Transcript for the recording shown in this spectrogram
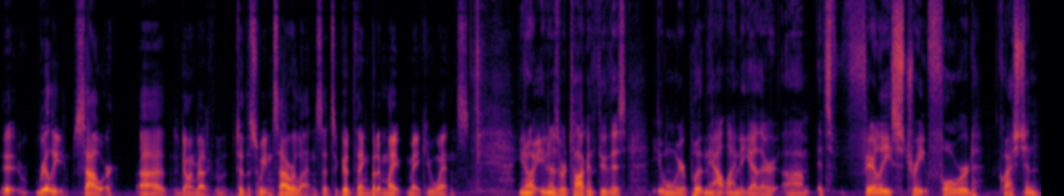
it, really sour. Uh, going back to the sweet and sour lens, it's a good thing, but it might make you wince. You know, even as we're talking through this, when we were putting the outline together, um, it's fairly straightforward question,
